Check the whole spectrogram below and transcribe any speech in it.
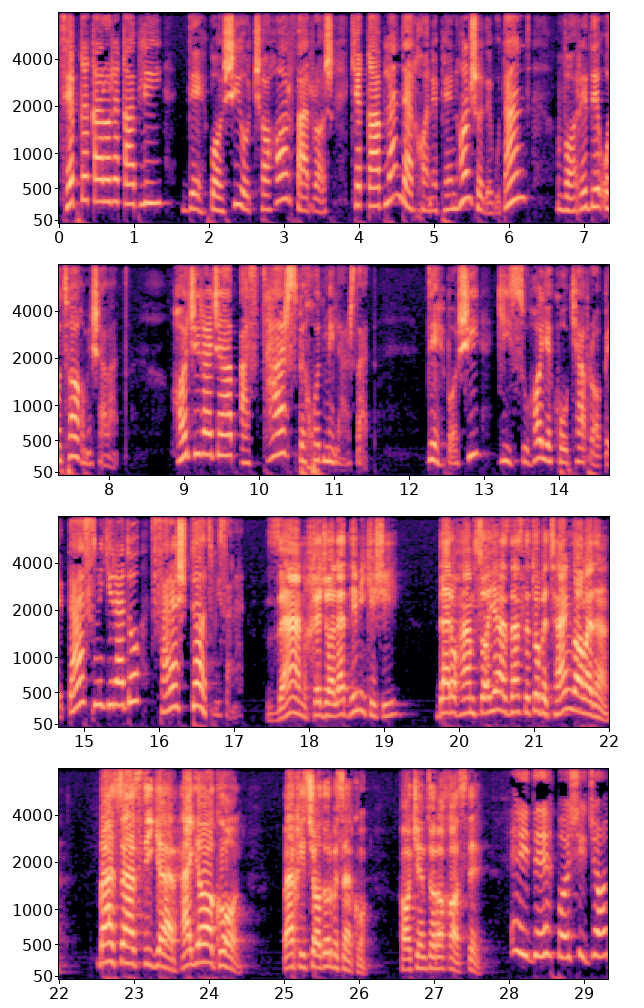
طبق قرار قبلی دهباشی و چهار فراش که قبلا در خانه پنهان شده بودند وارد اتاق می شوند. حاجی رجب از ترس به خود می لرزد. دهباشی گیسوهای کوکب را به دست می‌گیرد و سرش داد می‌زند زن خجالت نمی‌کشی؟ در و همسایه از دست تو به تنگ آمدن. بس است دیگر حیا کن. برخیز چادر به سر کن. حاکم تو را خواسته. ای ده باشی جان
